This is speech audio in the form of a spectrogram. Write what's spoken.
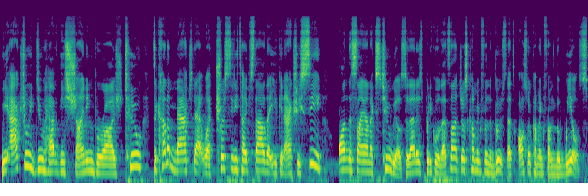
we actually do have the Shining Barrage 2 to kind of match that electricity type style that you can actually see on the Psyonix 2 wheels. So that is pretty cool. That's not just coming from the boost, that's also coming from the wheels.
